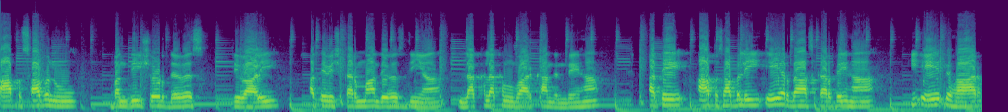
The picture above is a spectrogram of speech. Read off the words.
ਆਪ ਸਭ ਨੂੰ ਬੰਦੀ ਛੋੜ ਦਿਵਸ ਦੀਵਾਲੀ ਅਤੇ ਵਿਸ਼ਕਰਮਾ ਦਿਵਸ ਦੀਆਂ ਲੱਖ ਲੱਖ ਮੁਬਾਰਕਾਂ ਦਿੰਦੇ ਹਾਂ ਅਤੇ ਆਪ ਸਭ ਲਈ ਇਹ ਅਰਦਾਸ ਕਰਦੇ ਹਾਂ ਕਿ ਇਹ ਤਿਉਹਾਰ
